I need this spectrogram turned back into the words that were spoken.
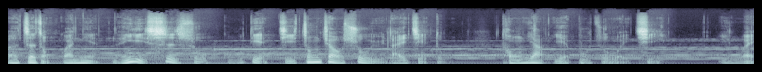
而这种观念能以世俗、古典及宗教术语来解读，同样也不足为奇。因为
